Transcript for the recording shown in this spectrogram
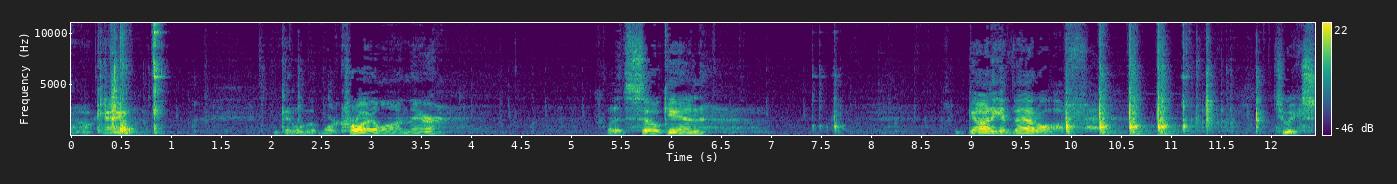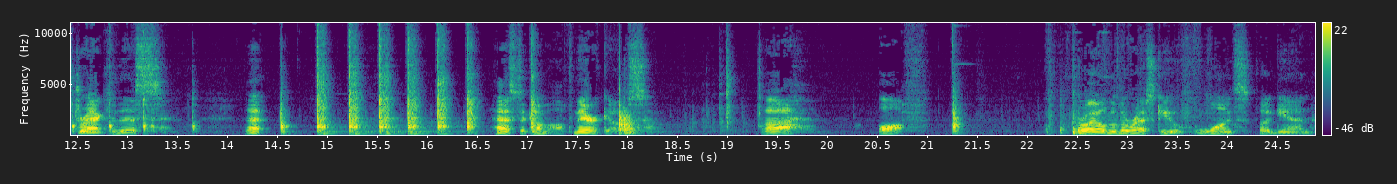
Okay. Get a little bit more Kroil on there. Let it soak in. We got to get that off. To extract this, that has to come off. There it goes. Ah, off. Kroil to the rescue once again.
